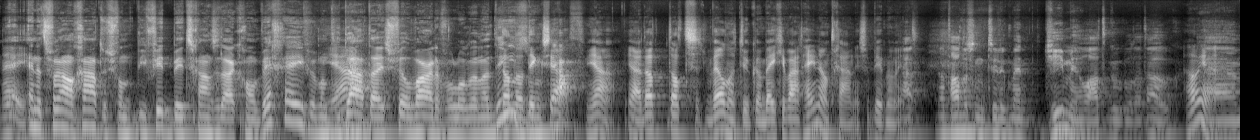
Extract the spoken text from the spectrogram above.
Nee. En het verhaal gaat dus van die Fitbits gaan ze daar gewoon weggeven. Want Ja. die data is veel waardevoller dan dat ding. dan dat ding zelf. Ja, ja dat, dat is wel natuurlijk een beetje waar het heen aan het gaan is op dit moment. Ja, dat hadden ze natuurlijk met Gmail, had Google dat ook. Oh ja. Ehm,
